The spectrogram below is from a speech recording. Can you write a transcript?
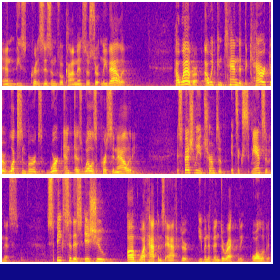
and these criticisms or comments are certainly valid. However, I would contend that the character of Luxemburg's work and, as well as personality, especially in terms of its expansiveness, speaks to this issue of what happens after, even if indirectly, all of it.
